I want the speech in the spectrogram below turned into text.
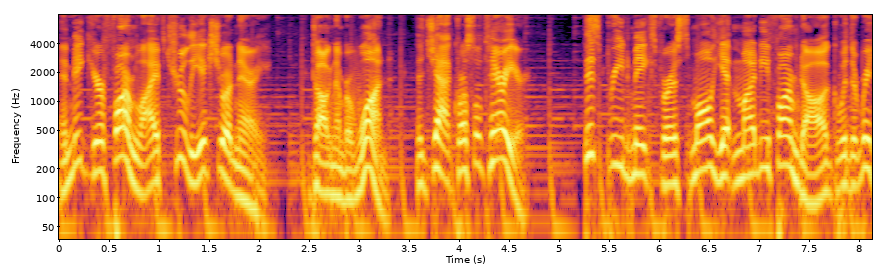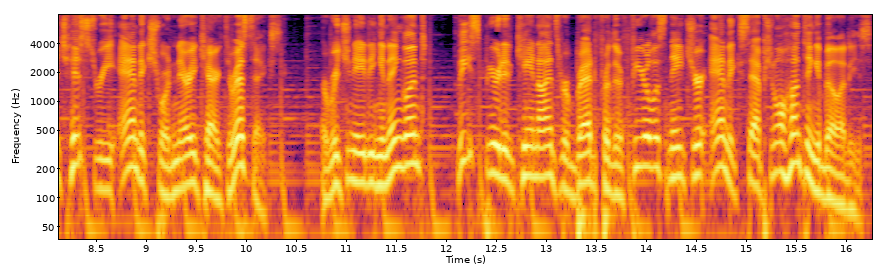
and make your farm life truly extraordinary. Dog number 1, the Jack Russell Terrier. This breed makes for a small yet mighty farm dog with a rich history and extraordinary characteristics. Originating in England, these spirited canines were bred for their fearless nature and exceptional hunting abilities.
